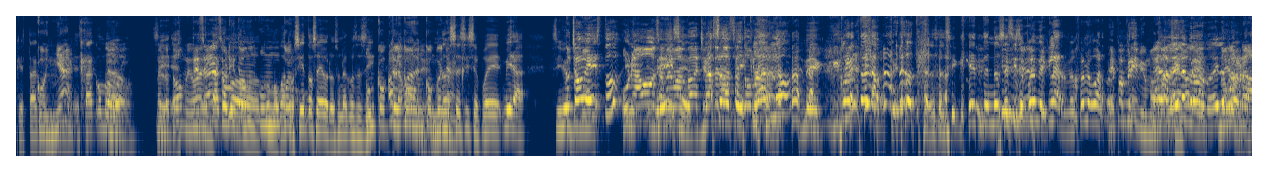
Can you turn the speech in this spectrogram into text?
Que está, ¿Coñac? Está como... Pero- Me lo tomo te igual. sabes Está ahorita como, un- un como co- 400 euros, una cosa así. Un cóctel con, con no coñac. sé si se puede. Mira, si me Escúchame, paga esto, una onza, me dice, no vas te vas a tomar". mezclarlo, me corta las pelotas. Así que este no sé si se puede mezclar, mejor lo guardo. Es para premium, mamá. de ahí lo probamos, ahí lo No, probamos.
